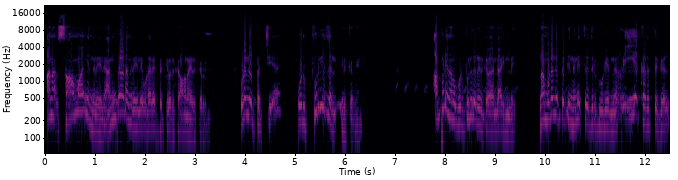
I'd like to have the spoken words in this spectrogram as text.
ஆனா சாமானிய நிலையில அன்றாட நிலையில உடலை பற்றி ஒரு கவனம் இருக்க வேண்டும். உடலை பற்றிய ஒரு புரிதல் இருக்க வேண்டும். அப்படி நமக்கு ஒரு புரிதல் இருக்கிறதா? இல்லை. நாம் உடலை பற்றி நினைத்து வைத்திருக்கக்கூடிய நிறைய கருத்துக்கள்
